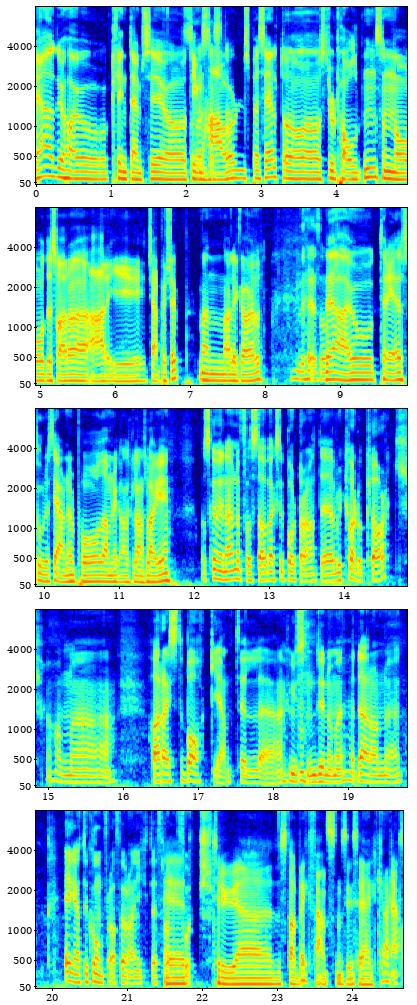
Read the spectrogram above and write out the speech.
Ja, du har jo Clint Dempsey og Som Tim er. Howard spesielt, og Stuart Holden, som nå dessverre er i championship, men allikevel. Det er sånn. Det er jo tre store stjerner på det amerikanske landslaget. Og så skal vi nevne for Stabæk-supporterne at eh, Ricardo Clark han uh, har reist tilbake igjen til uh, Husen Dynamo, der han uh, egentlig kom fra før han gikk til Frankfurt. Det tror jeg Stabæk-fansen syns er helt greit.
